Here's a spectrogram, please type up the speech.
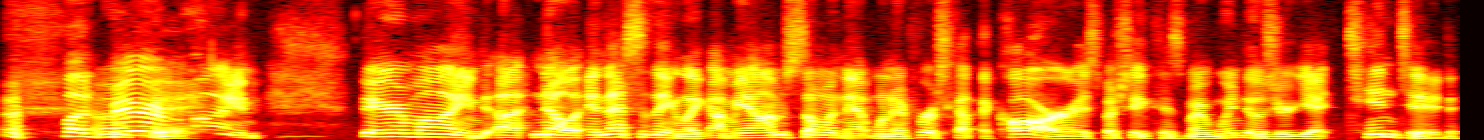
but bear in mind, bear in mind, uh, no, and that's the thing. Like, I mean, I'm someone that when I first got the car, especially because my windows are yet tinted,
